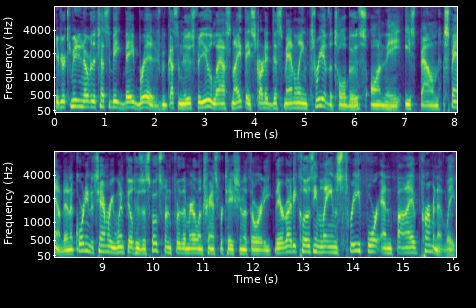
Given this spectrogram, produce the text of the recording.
If you're commuting over the Chesapeake Bay Bridge, we've got some news for you. Last night, they started dismantling three of the toll booths on the eastbound span. And according to Tamara Winfield, who's a spokesman for the Maryland Transportation Authority, they are going to be closing lanes three, four, and five permanently.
